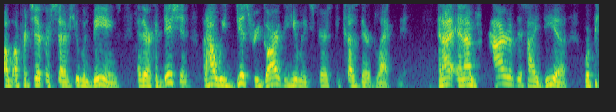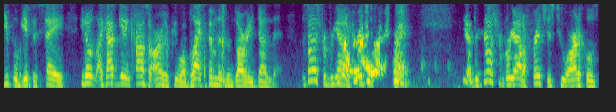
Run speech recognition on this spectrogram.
um, a particular set of human beings and their condition, but how we disregard the human experience because they're black men. And I and I'm tired of this idea where people get to say, you know, like I get in constant arguments with people. Well, black feminism's already done that. Besides for Bryana right, French, right, right. Yeah, besides for Bryana French's two articles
